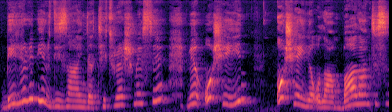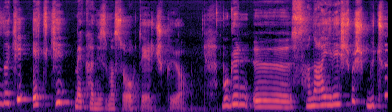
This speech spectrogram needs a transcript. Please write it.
belirli bir dizaynda titreşmesi ve o şeyin o şeyle olan bağlantısındaki etki mekanizması ortaya çıkıyor. Bugün e, sanayileşmiş bütün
